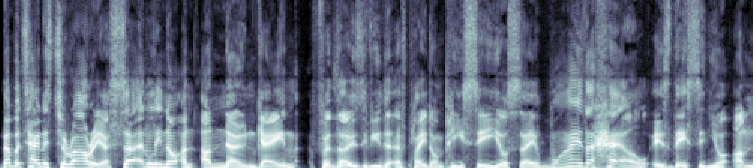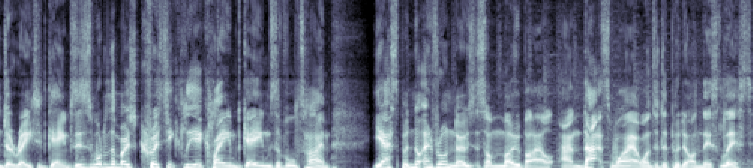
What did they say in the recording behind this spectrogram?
Number 10 is Terraria. Certainly not an unknown game. For those of you that have played on PC, you'll say, why the hell is this in your underrated games? This is one of the most critically acclaimed games of all time. Yes, but not everyone knows it's on mobile, and that's why I wanted to put it on this list,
